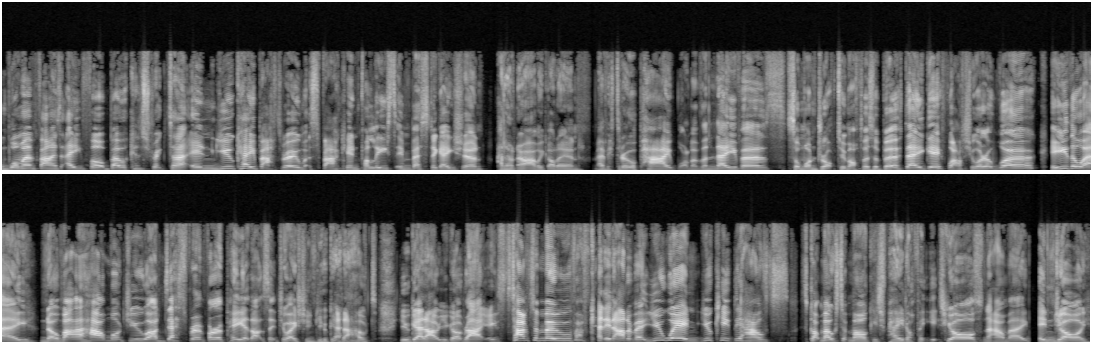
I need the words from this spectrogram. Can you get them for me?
Woman finds eight foot boa constrictor in UK bathroom, sparking police investigation. I don't know how he got in. Maybe through a pipe, one of the neighbours. Someone dropped him off as a birthday gift while she were at work. Either way, no matter how much you are desperate for a pee at that situation, you get out. You get out, you go, right, it's time to move. I'm getting out of it. You win. You keep the house. It's got most of mortgage paid off. It's yours now, mate. Enjoy.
